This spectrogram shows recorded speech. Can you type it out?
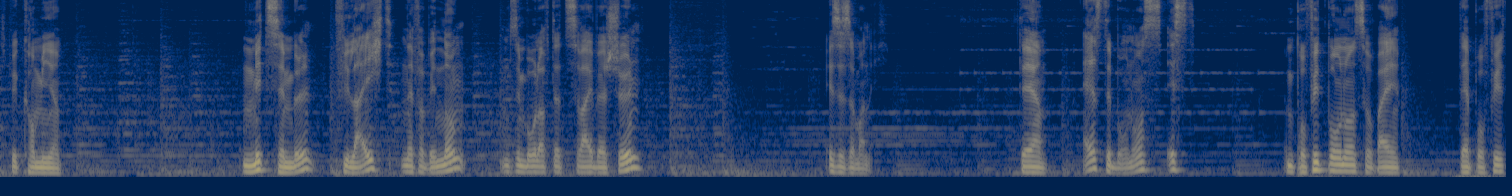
Ich bekomme hier ein Mit-Symbol, vielleicht eine Verbindung. Ein Symbol auf der 2 wäre schön. Ist es aber nicht. Der erste Bonus ist ein Profitbonus, wobei der Profit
